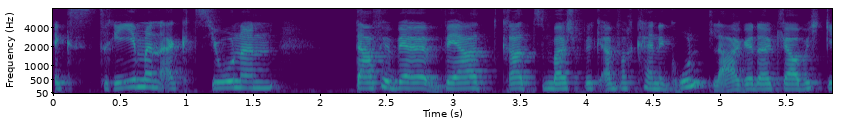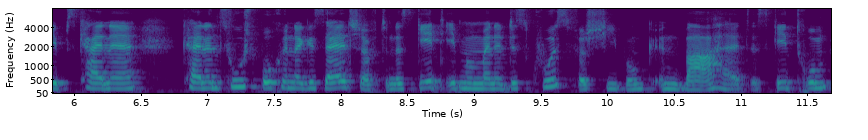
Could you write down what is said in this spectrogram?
extremen Aktionen, dafür wäre wär gerade zum Beispiel einfach keine Grundlage. Da glaube ich, gibt es keine, keinen Zuspruch in der Gesellschaft. Und es geht eben um eine Diskursverschiebung in Wahrheit. Es geht darum,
